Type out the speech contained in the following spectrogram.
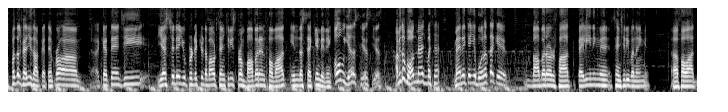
फजल फैजी साहब कहते हैं uh, कहते हैं जी yesterday you predicted about centuries from Babar and Fawad in the second inning oh yes yes yes अभी तो बहुत मैच बचा है। मैंने क्या ये बोला था कि बाबर और फवाद पहली इनिंग में सेंचुरी बनाएँगे फवाद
